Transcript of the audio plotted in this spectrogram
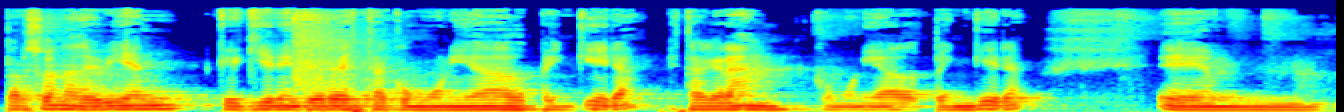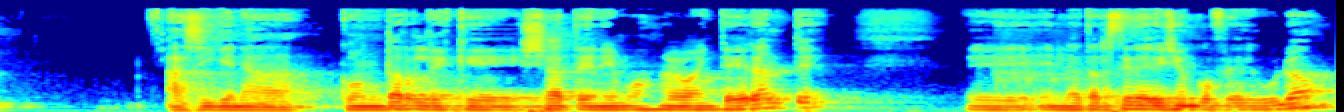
persona de bien que quiera integrar esta comunidad penquera, esta gran comunidad penquera. Em, Así que nada, contarles que ya tenemos nueva integrante eh, en la tercera división Cofre de Bulón,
